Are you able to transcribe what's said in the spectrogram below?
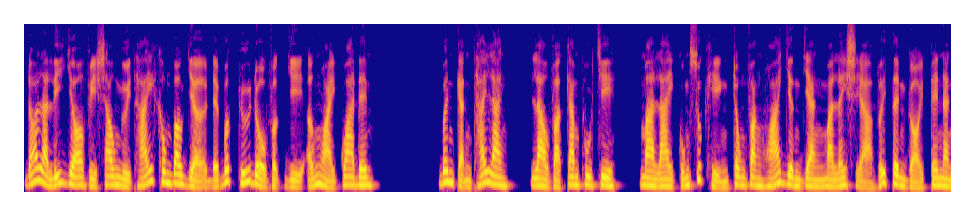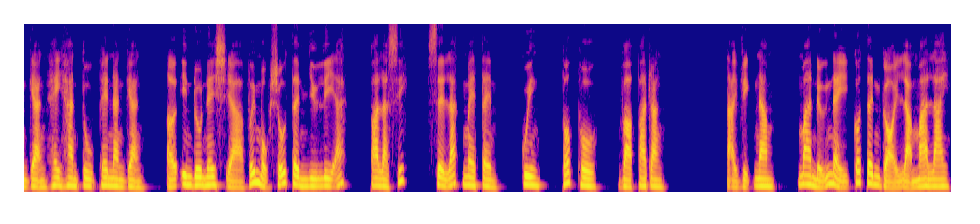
Đó là lý do vì sao người Thái không bao giờ để bất cứ đồ vật gì ở ngoài qua đêm. Bên cạnh Thái Lan, Lào và Campuchia, Malai cũng xuất hiện trong văn hóa dân gian Malaysia với tên gọi Penangan hay Hantu Penangan, ở Indonesia với một số tên như Liat, Palasik, Selak Metem, Quyên, Topo và Parang. Tại Việt Nam, ma nữ này có tên gọi là Ma Lai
